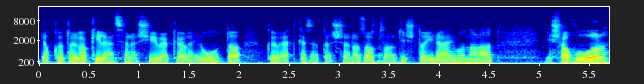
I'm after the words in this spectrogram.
gyakorlatilag a 90-es évek elejé óta következetesen az atlantista irányvonalat, és ahol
